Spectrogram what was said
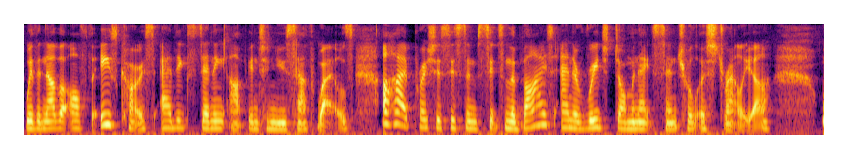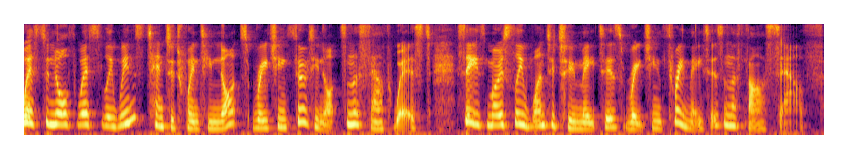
with another off the east coast and extending up into New South Wales. A high pressure system sits in the bight and a ridge dominates central Australia. West to northwesterly winds 10 to 20 knots, reaching 30 knots in the southwest. Seas mostly 1 to 2 metres, reaching 3 metres in the far south.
